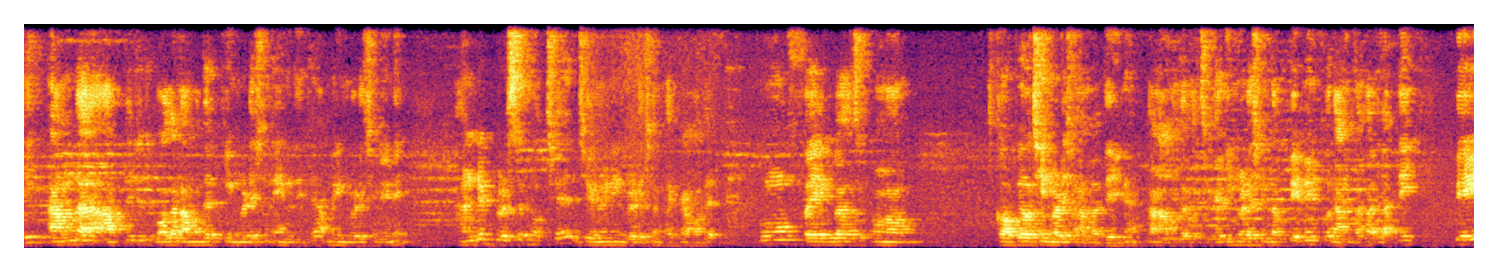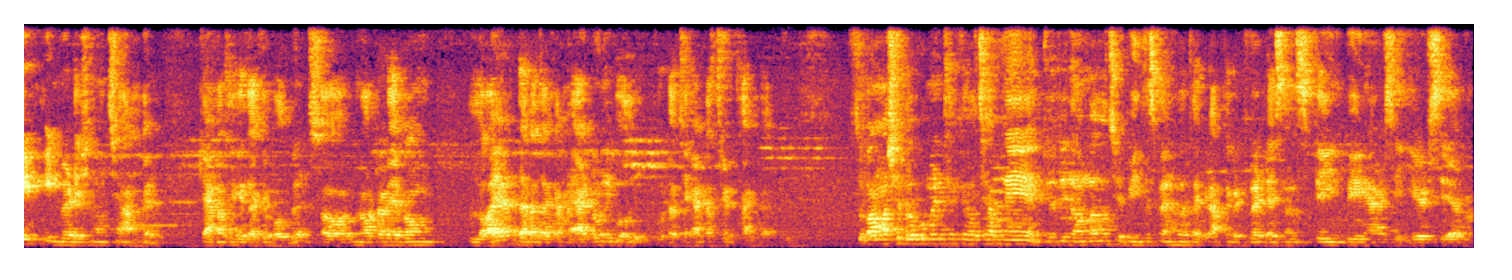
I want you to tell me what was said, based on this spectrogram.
ঠিক আমরা, আপনি যদি বলেন আমাদেরকে ইনভিটেশন এনে দিতে, আমরা ইনভিটেশন এনে হান্ড্রেড পার্সেন্ট হচ্ছে জেনুইন ইনভিটেশন থাকে আমাদের। কোনো ফেক বা হচ্ছে কোনো কপি হচ্ছে ইনভিটেশন আমরা দিই না, কারণ আমাদের হচ্ছে ইনভিটেশনটা পেমেন্ট করে আনতে হয়। আপনি পেইড ইনভিটেশন হচ্ছে আনবেন, কেন থেকে যাকে বলবেন। সো নটার এবং লয়ার দ্বারা যাকে আমরা অ্যাটর্নি বলি, ওটা হচ্ছে অ্যাটাস্টেড থাকবে আর কি। সো বাংলাদেশের ডকুমেন্ট থেকে হচ্ছে আপনি যদি নর্মাল হচ্ছে বিজনেসম্যান হয়ে থাকেন, আপনাকে trade licence TIN BIN IRC ERC এবং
